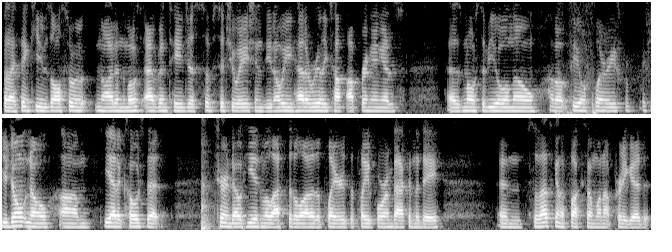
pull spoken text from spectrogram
but I think he was also not in the most advantageous of situations. You know, he had a really tough upbringing, as as most of you will know about Theo Fleury. If you don't know, um, he had a coach that turned out he had molested a lot of the players that played for him back in the day. And so that's going to fuck someone up pretty good.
